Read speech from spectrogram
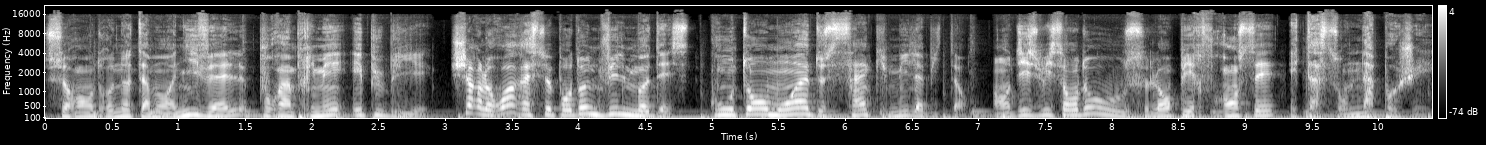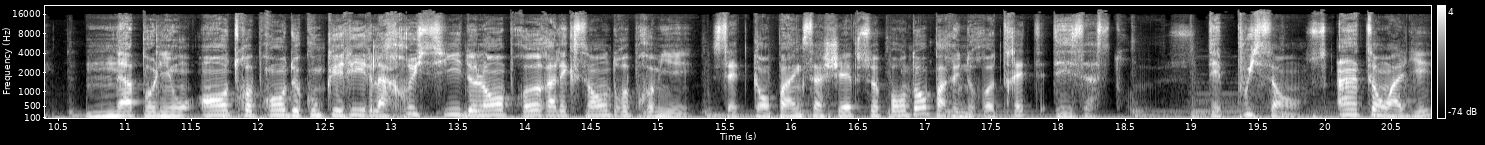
se rendre notamment à Nivelles pour imprimer et publier. Charleroi reste cependant une ville modeste, comptant moins de 5000 habitants. En 1812, l'Empire français est à son apogée. Napoléon entreprend de conquérir la Russie de l'empereur Alexandre Ier. Cette campagne s'achève cependant par une retraite désastreuse. Des puissances, un temps alliées,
